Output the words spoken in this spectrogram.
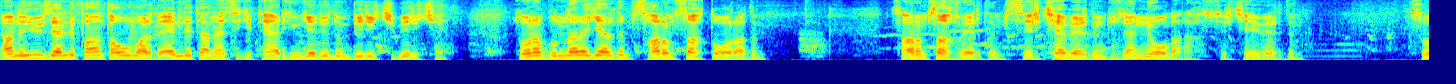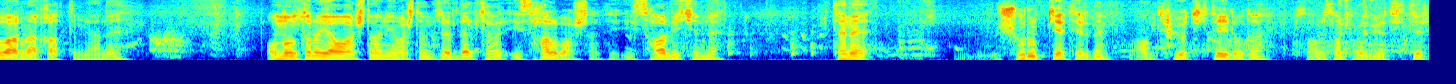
Yani 150 falan tavuğum vardı. 50 tanesi gitti. Her gün geliyordum 1-2 1-2. Sonra bunlara geldim. Sarımsak doğradım. Sarımsak verdim. Sirke verdim düzenli olarak. Sirkeyi verdim. Sularına kattım yani. Ondan sonra yavaştan yavaştan düzeldiler. Bu sefer ishal başladı. İshal için de bir tane şurup getirdim. Antibiyotik değil o da. Sanırsam probiyotiktir.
